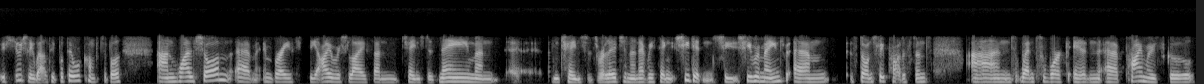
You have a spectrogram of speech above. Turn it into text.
hugely wealthy, but they were comfortable. And while Sean um, embraced the Irish life and changed his name and, uh, and changed his religion and everything, she didn't. She she remained um, staunchly Protestant and went to work in a primary school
